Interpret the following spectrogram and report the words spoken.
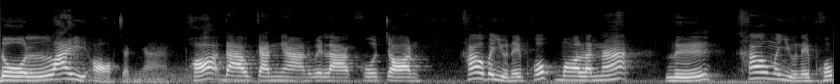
โดนไล่ออกจากงาน เพราะดาวการงานเวลาโคจรเข้าไปอยู่ในภพมรณะ หรือเข้ามาอยู่ในภพ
